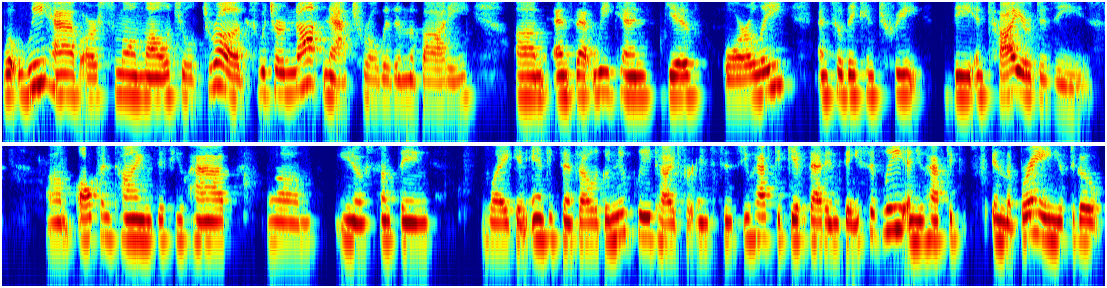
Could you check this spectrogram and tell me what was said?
What we have are small molecule drugs, which are not natural within the body, um, and that we can give orally, and so they can treat the entire disease. Um, oftentimes, if you have, um, you know, something like an antisense oligonucleotide, for instance, you have to give that invasively, and you have to, in the brain, you have to go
